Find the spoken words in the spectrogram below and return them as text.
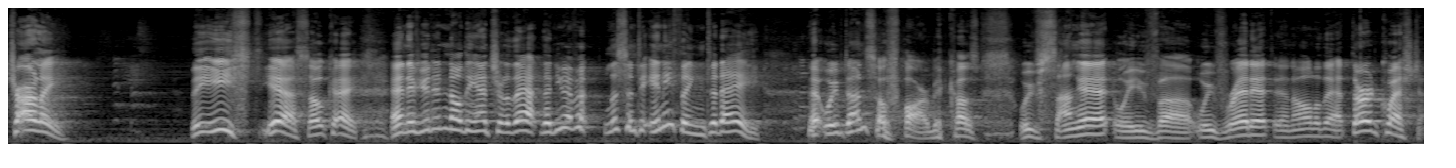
Charlie, the East, yes, okay. And if you didn't know the answer to that, then you haven't listened to anything today that we've done so far because we've sung it, we've, uh, we've read it, and all of that. Third question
